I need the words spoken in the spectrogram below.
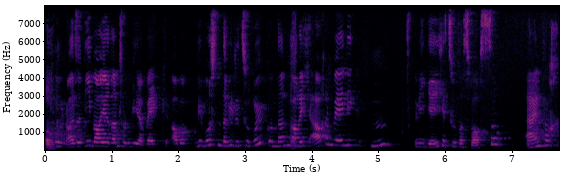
tun. Also die war ja dann schon wieder weg. Aber wir mussten da wieder zurück und dann war ich auch ein wenig, hm, wie gehe ich jetzt durch das Wasser? Einfach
